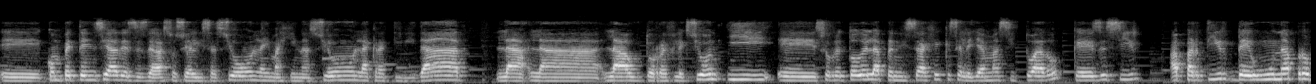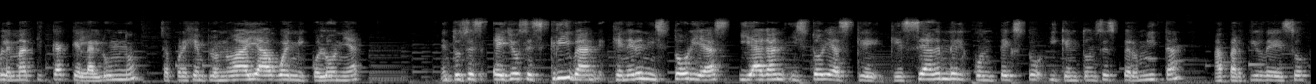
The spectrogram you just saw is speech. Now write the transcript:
eh, competencia desde la socialización, la imaginación, la creatividad, la, la, la autorreflexión y sobre todo el aprendizaje que se le llama situado, que es decir, a partir de una problemática que el alumno, o sea, por ejemplo, no hay agua en mi colonia, entonces ellos escriban, generen historias y hagan historias que, se hagan del contexto y que entonces permitan a partir de eso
